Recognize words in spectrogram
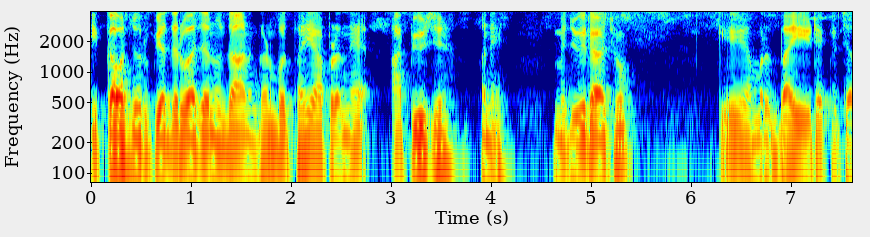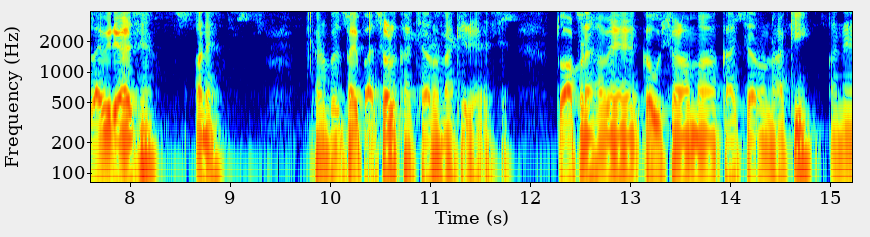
એકાવનસો રૂપિયા દરવાજાનું દાન ગણપતભાઈએ આપણને આપ્યું છે અને તમે જોઈ રહ્યા છો કે અમૃતભાઈ ટ્રેક્ટર ચલાવી રહ્યા છે અને ગણપતભાઈ પાછળ ખાચારો નાખી રહ્યા છે. તો આપણે હવે ગૌશાળામાં કાચારો નાખી અને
